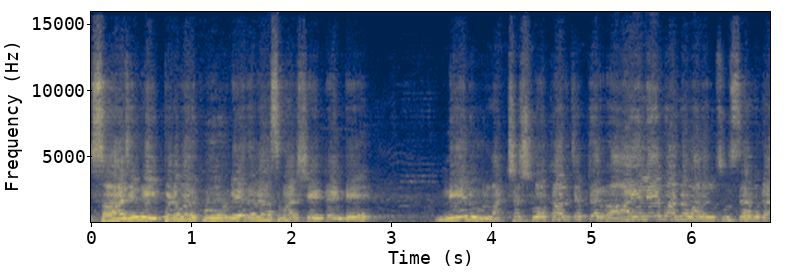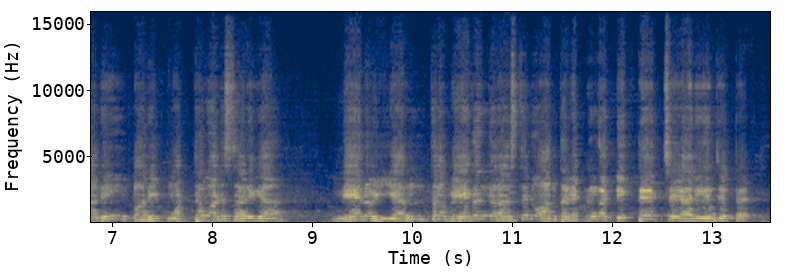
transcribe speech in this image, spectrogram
సహజంగా ఇప్పటి వరకు వేదవ్యాస మహర్షి ఏంటంటే నేను లక్ష శ్లోకాలు చెప్తే రాయలేము అన్న వాళ్ళని చూసాము కానీ వారి మొట్టమొదటిసారిగా నేను ఎంత వేగంగా రాస్తే నువ్వు అంత వేగంగా డిక్టేట్ చేయాలి అని చెప్పాను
